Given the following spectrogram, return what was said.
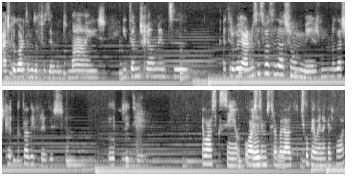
acho que agora estamos a fazer muito mais e estamos realmente a trabalhar. Não sei se vocês acham o mesmo, mas acho que que está diferente este ano. Pela positiva. Eu acho que sim. Eu acho que temos trabalhado. Desculpa, Helena, queres falar?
